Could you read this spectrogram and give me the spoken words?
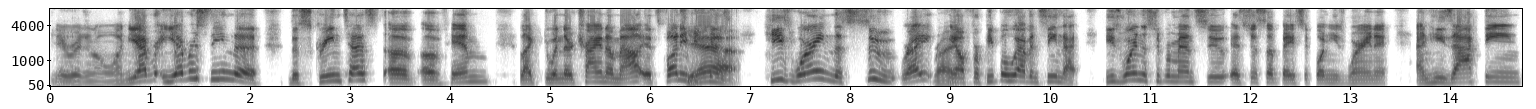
the Yeah. original one you ever you ever seen the the screen test of of him like when they're trying him out it's funny because he's wearing the suit, right? Right. You know, for people who haven't seen that, he's wearing the Superman suit. It's just a basic one. He's wearing it, and he's acting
